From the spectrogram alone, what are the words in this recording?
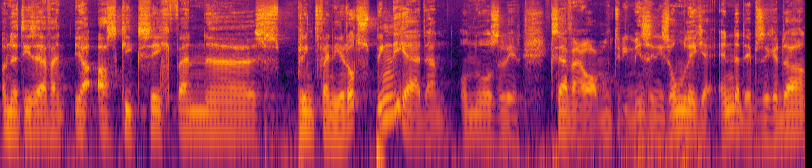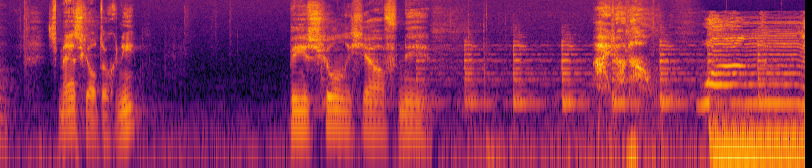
omdat hij zei van, ja, als ik zeg van, uh, springt van die rots, springde jij dan, onnozeleer. Ik zei van, oh, moeten die mensen eens omleggen. En dat hebben ze gedaan. Dat is mijn schuld toch niet? Ben je schuldig, ja of nee? I don't know. One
